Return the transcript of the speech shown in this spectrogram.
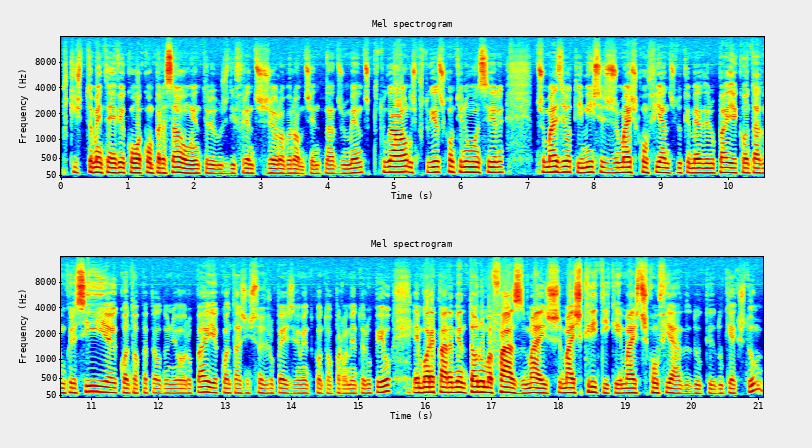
porque isto também tem a ver com a comparação entre os diferentes eurobarómetros em determinados momentos. Portugal, os portugueses continuam a ser dos mais otimistas, dos mais confiantes do que a média europeia quanto à democracia, quanto ao papel da União Europeia, quanto às instituições europeias, digamos, quanto ao Parlamento Europeu, embora claramente estão numa fase mais, mais crítica e mais desconfiada do que, do que é costume,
